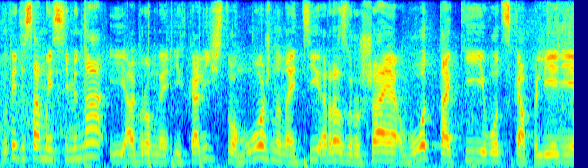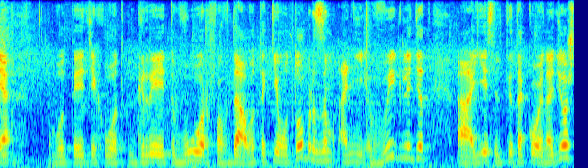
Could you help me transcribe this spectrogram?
Вот эти самые семена и огромное их количество можно найти, разрушая вот такие вот скопления вот этих вот Great Worfов. Да, вот таким вот образом они выглядят. А, если ты такое найдешь,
